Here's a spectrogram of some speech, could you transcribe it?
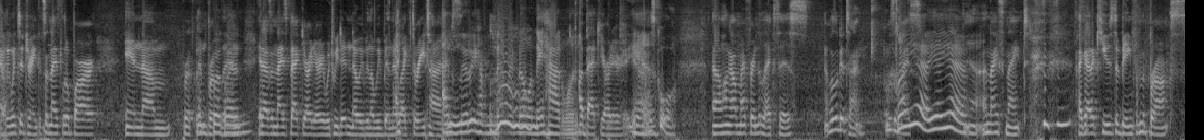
yeah. we went to Drink. It's a nice little bar in um Brooklyn. in Brooklyn. Brooklyn. It has a nice backyard area, which we didn't know, even though we've been there like three times. I literally have never known they had one. a backyard area. Yeah, Yeah. it was cool. And I hung out with my friend Alexis. It was a good time. It was a Oh nice, yeah, yeah, yeah. yeah, a nice night. I got accused of being from the Bronx.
